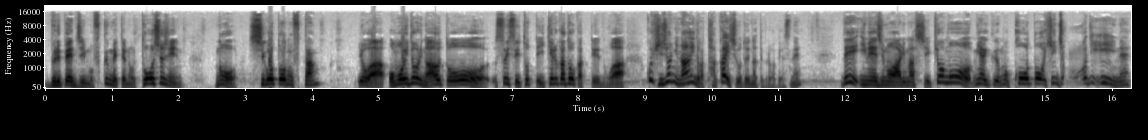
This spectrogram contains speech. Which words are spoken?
ブルペン陣も含めての投手陣の仕事の負担、要は思い通りのアウトをスイスイ取っていけるかどうかっていうのは、これ非常に難易度が高い仕事になってくるわけですね。で、イメージもありますし、今日も宮城君も高騰、非常にいいね、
